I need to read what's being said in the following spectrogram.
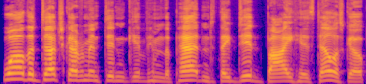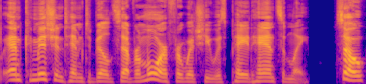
while the Dutch government didn't give him the patent, they did buy his telescope and commissioned him to build several more for which he was paid handsomely. So,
